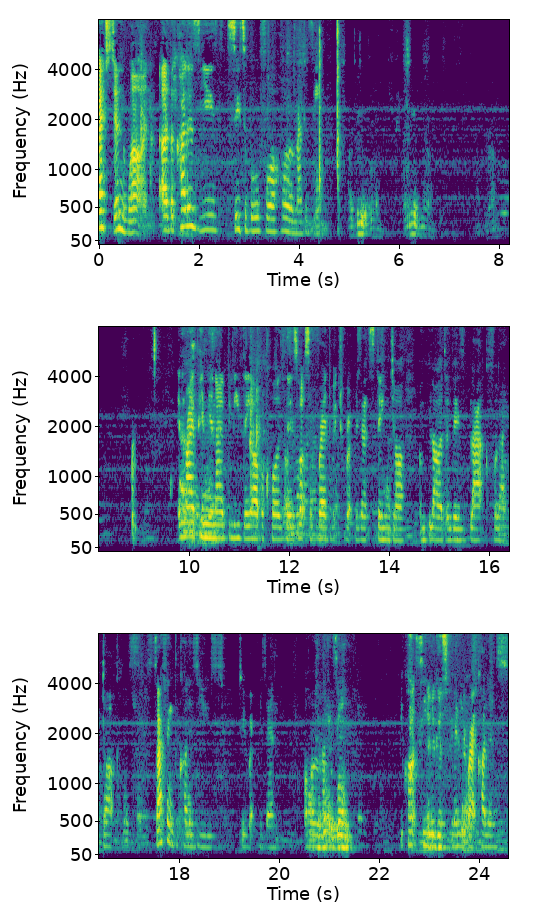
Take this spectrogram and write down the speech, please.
Question one: Are the colors used suitable for a horror magazine? In my opinion, I believe they are because there's lots of red which represents danger and blood, and there's black for like darkness. So I think the colors used do represent a horror magazine. You can't see many bright colors.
